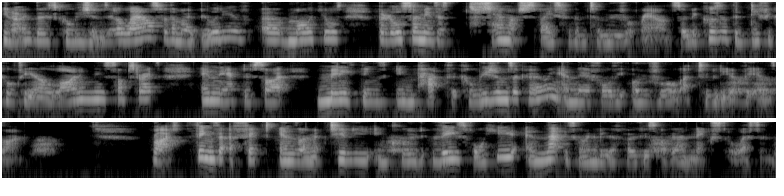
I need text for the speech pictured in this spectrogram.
you know, those collisions. It allows for the mobility of, of molecules, but it also means there's so much space for them to move around. So because of the difficulty in aligning these substrates and the active site, many things impact the collisions occurring and therefore the overall activity of the enzyme. Right, things that affect enzyme activity include these four here, and that is going to be the focus of our next lesson.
